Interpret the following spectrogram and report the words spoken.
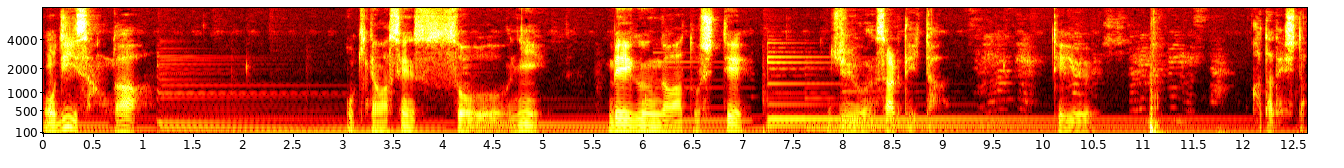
おじいさんが沖縄戦争に米軍側として従軍されていたっていう方でした。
